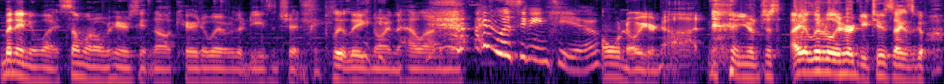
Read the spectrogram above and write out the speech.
But anyway, someone over here is getting all carried away with their deeds and shit and completely ignoring the hell out of me. I'm listening to you. Oh no, you're not. you're just. I literally heard you two seconds ago.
